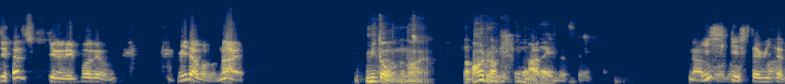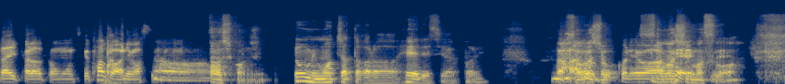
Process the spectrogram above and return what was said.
自販機のリポデを見たことない。見たことない。ーある？あるんですよ。なるほど意識して見てないからだと思うんですけど、多分ありますね。確かに。興味持っちゃったから、兵ですよ、やっぱり。なるほど。これは探しますわ。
